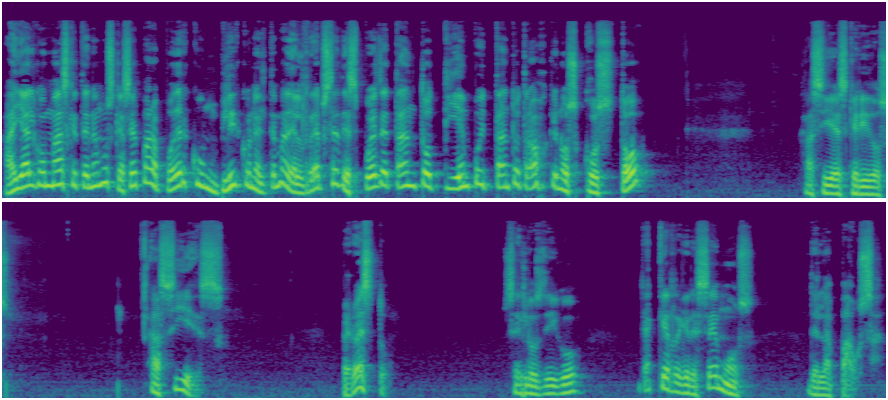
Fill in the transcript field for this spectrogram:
¿Hay algo más que tenemos que hacer para poder cumplir con el tema del REPSE después de tanto tiempo y tanto trabajo que nos costó? Así es, queridos. Así es. Pero esto, se los digo, ya que regresemos de la pausa.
